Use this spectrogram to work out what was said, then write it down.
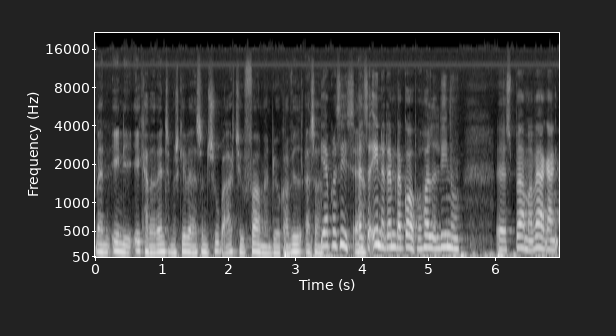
man egentlig ikke har været vant til måske at være sådan super aktiv, før man blev gravid. Altså, Ja, præcis. Ja. Altså en af dem, der går på holdet lige nu, øh, spørger mig hver gang,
